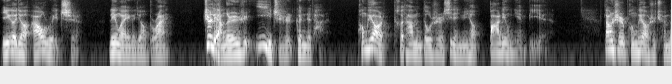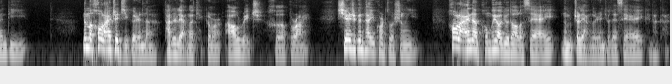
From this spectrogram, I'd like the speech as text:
一个叫 Alrich，另外一个叫 Brian，这两个人是一直跟着他的。蓬佩奥和他们都是西点军校八六年毕业的，当时蓬佩奥是全班第一。那么后来这几个人呢？他这两个铁哥们儿 Alrich 和 Brian，先是跟他一块做生意，后来呢，蓬佩奥就到了 CIA，那么这两个人就在 CIA 跟他干。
